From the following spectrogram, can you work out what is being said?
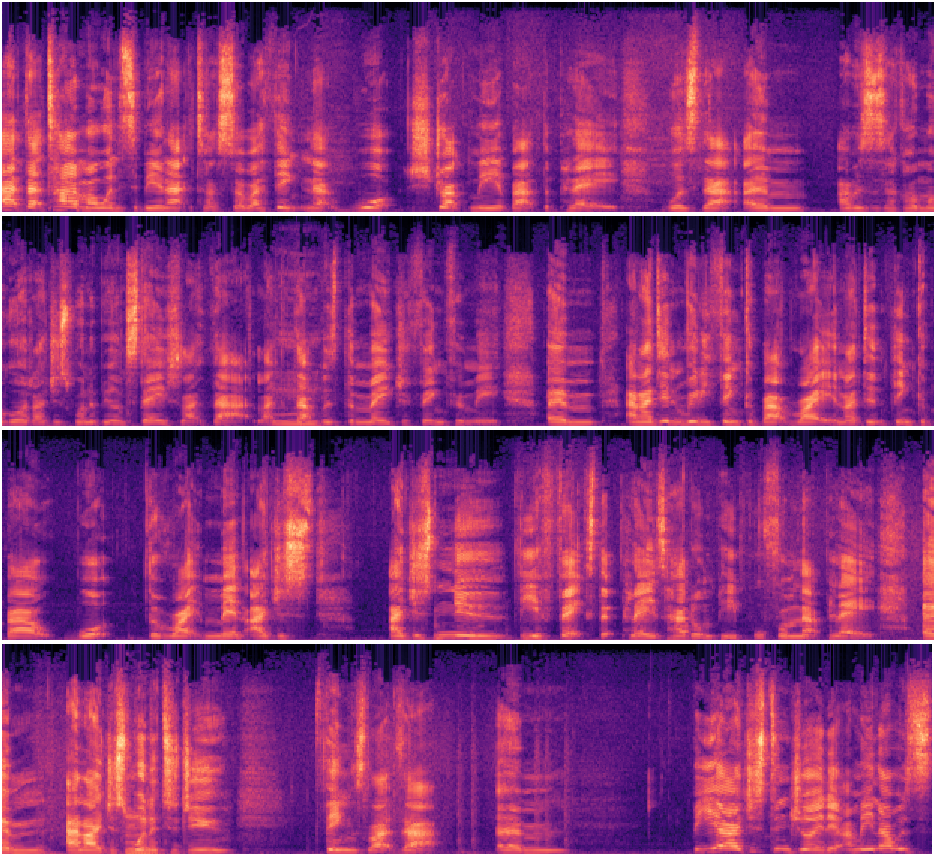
at that time I wanted to be an actor. So I think that what struck me about the play was that um I was just like, oh my god, I just want to be on stage like that. Like that was the major thing for me. Um, and I didn't really think about writing. I didn't think about what the writing meant. I just I just knew the effects that plays had on people from that play, um, and I just wanted to do things like that. Um, but yeah, I just enjoyed it. I mean, I was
